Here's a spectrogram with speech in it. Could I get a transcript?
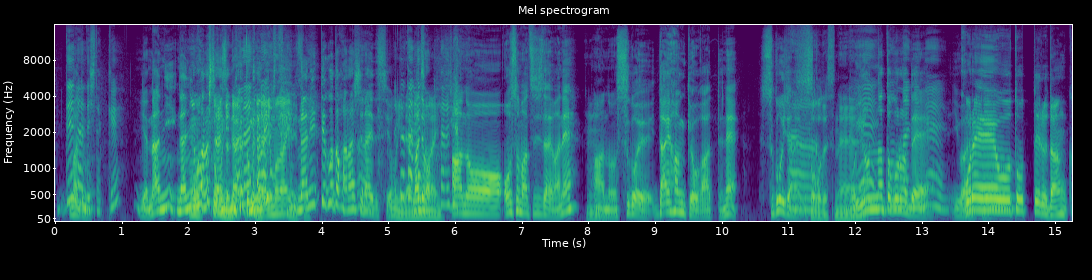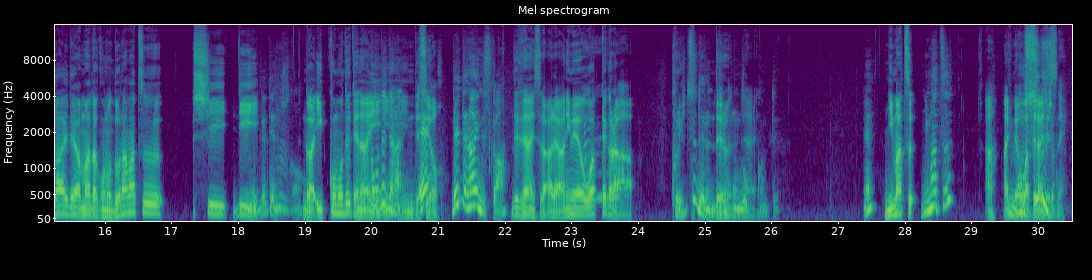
で何でしたっけ？いや何何も話してないですよ。特に何もないんですよ。何ってこと話してないですよ。まあでもあのーおそ松時代はね、うん。あのすごい大反響があってねすごいじゃないですか。そうですもうねいろんなところでね言われて。これを撮ってる段階ではまだこのドラマツ CD が一個も出てないいんですよ。出てない。んですか？出てないです。あれアニメ終わってからこれいつ出るんですか？出るんじゃないこの六巻って2月二月あアニメ終わってないですね。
